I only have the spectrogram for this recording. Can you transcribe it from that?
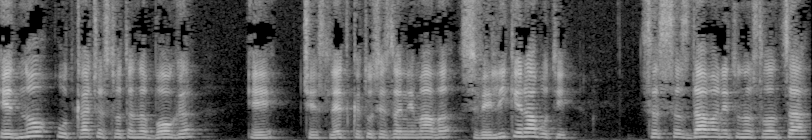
Едно от качествата на Бога е, че след като се занимава с велики работи, с създаването на слънца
